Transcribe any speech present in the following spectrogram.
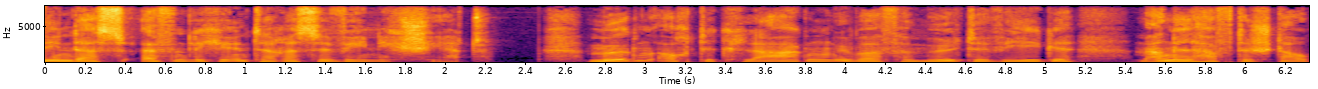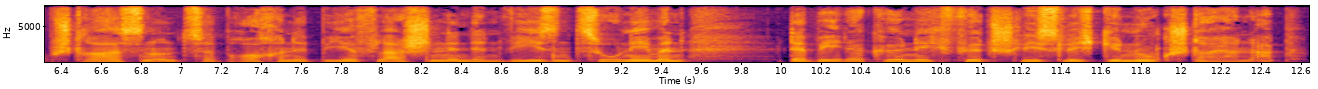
den das öffentliche Interesse wenig schert. Mögen auch die Klagen über vermüllte Wege, mangelhafte Staubstraßen und zerbrochene Bierflaschen in den Wiesen zunehmen, der Bäderkönig führt schließlich genug Steuern ab.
